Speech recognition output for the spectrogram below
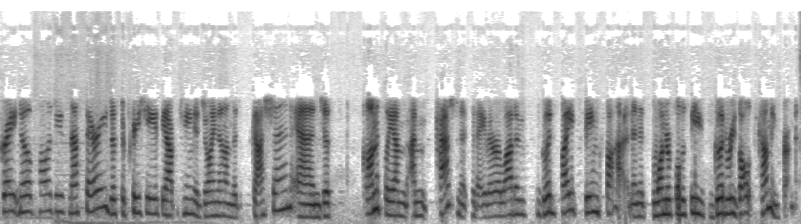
great. No apologies necessary. Just appreciate the opportunity to join in on the discussion and just honestly, I'm I'm passionate today. There are a lot of good fights being fought, and it's wonderful to see good results coming from it.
